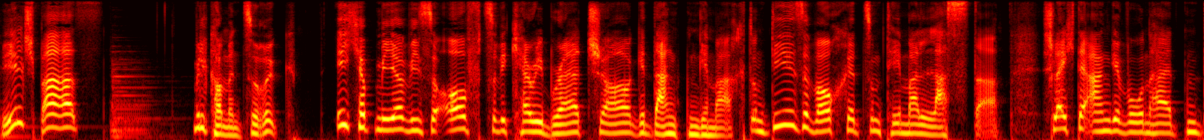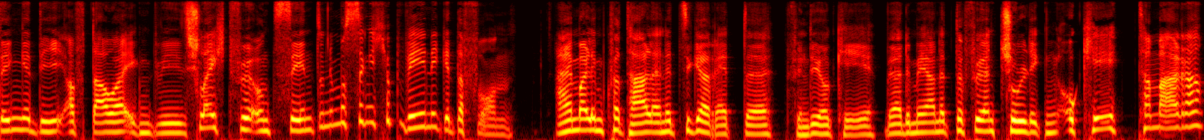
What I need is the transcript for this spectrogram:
Viel Spaß! Willkommen zurück. Ich habe mir wie so oft, so wie Carrie Bradshaw, Gedanken gemacht und diese Woche zum Thema Laster. Schlechte Angewohnheiten, Dinge, die auf Dauer irgendwie schlecht für uns sind und ich muss sagen, ich habe wenige davon. Einmal im Quartal eine Zigarette, finde ich okay, werde mir ja nicht dafür entschuldigen. Okay, Tamara?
